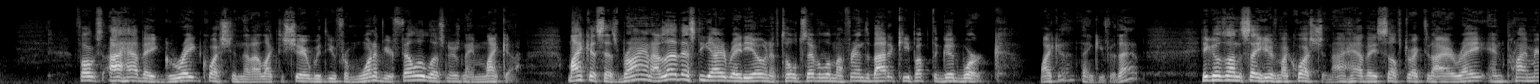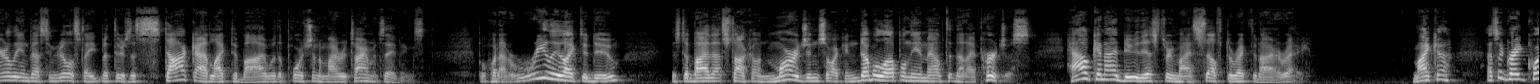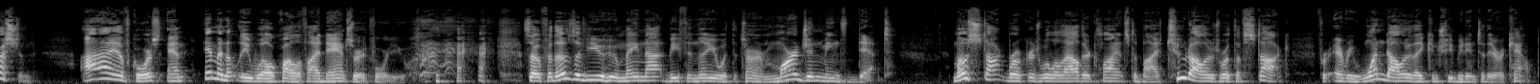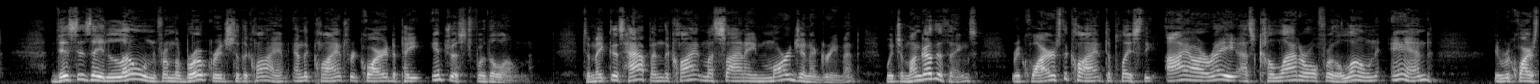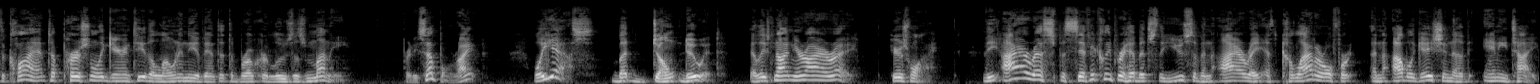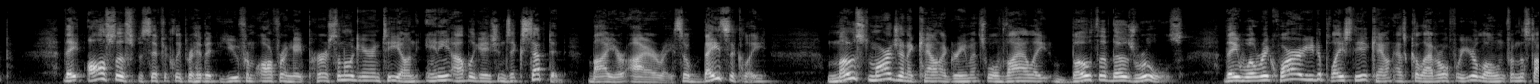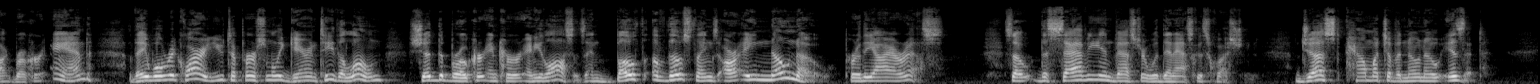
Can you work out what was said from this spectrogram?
Folks, I have a great question that I'd like to share with you from one of your fellow listeners named Micah. Micah says, Brian, I love SDI radio and have told several of my friends about it. Keep up the good work. Micah, thank you for that. He goes on to say, here's my question. I have a self-directed IRA and primarily invest in real estate, but there's a stock I'd like to buy with a portion of my retirement savings. But what I'd really like to do is to buy that stock on margin so I can double up on the amount that, that I purchase. How can I do this through my self-directed IRA? Micah, that's a great question. I, of course, am eminently well qualified to answer it for you. so, for those of you who may not be familiar with the term, margin means debt. Most stockbrokers will allow their clients to buy $2 worth of stock for every $1 they contribute into their account. This is a loan from the brokerage to the client, and the client's required to pay interest for the loan. To make this happen, the client must sign a margin agreement, which, among other things, requires the client to place the IRA as collateral for the loan and it requires the client to personally guarantee the loan in the event that the broker loses money. Pretty simple, right? Well, yes, but don't do it. At least not in your IRA. Here's why. The IRS specifically prohibits the use of an IRA as collateral for an obligation of any type. They also specifically prohibit you from offering a personal guarantee on any obligations accepted by your IRA. So basically, most margin account agreements will violate both of those rules. They will require you to place the account as collateral for your loan from the stockbroker, and they will require you to personally guarantee the loan should the broker incur any losses. And both of those things are a no no per the IRS. So the savvy investor would then ask this question Just how much of a no no is it?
